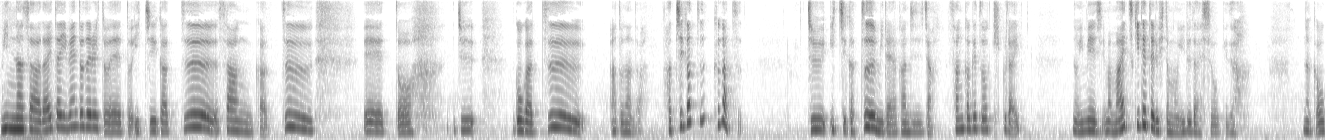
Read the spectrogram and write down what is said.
みんなさ、だいたいイベント出る人、えっ、ー、と、1月、3月、えっ、ー、と、5月、あとなんだ、8月 ?9 月 ?11 月みたいな感じじゃん。3ヶ月おきくらいのイメージ。まあ、毎月出てる人もいるでしょうけど、なんか大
